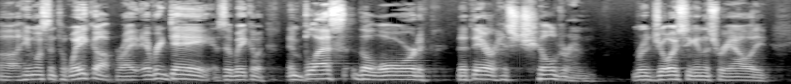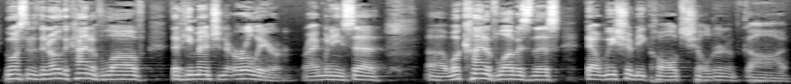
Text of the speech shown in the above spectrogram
uh, He wants them to wake up, right, every day as they wake up and bless the Lord that they are His children, rejoicing in this reality. He wants them to know the kind of love that He mentioned earlier, right, when He said, uh, What kind of love is this that we should be called children of God?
